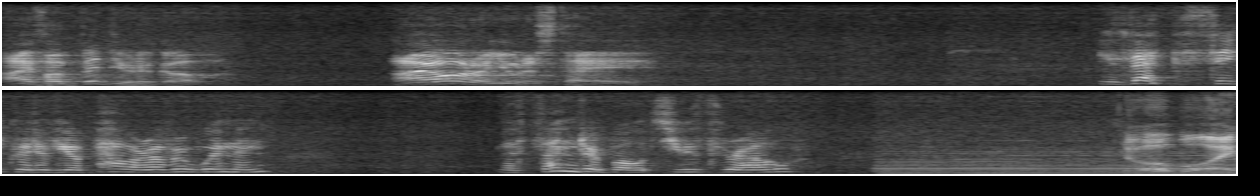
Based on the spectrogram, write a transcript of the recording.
I forbid you to go. I order you to stay. Is that the secret of your power over women? The thunderbolts you throw? Oh boy.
